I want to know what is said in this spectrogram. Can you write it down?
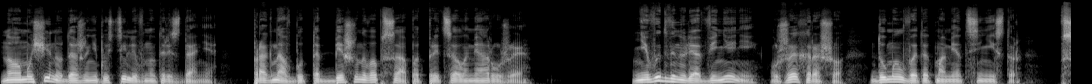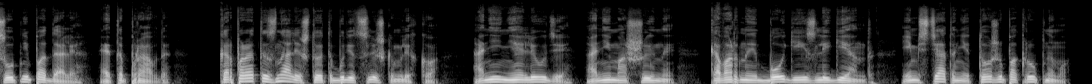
но мужчину даже не пустили внутрь здания, прогнав будто бешеного пса под прицелами оружия. Не выдвинули обвинений, уже хорошо, думал в этот момент Синистр. В суд не подали, это правда. Корпораты знали, что это будет слишком легко. Они не люди, они машины, коварные боги из легенд. И мстят они тоже по-крупному.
